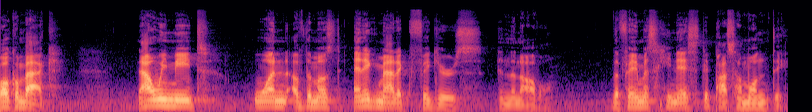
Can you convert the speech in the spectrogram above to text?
Welcome back. Now we meet one of the most enigmatic figures in the novel, the famous Ginés de Pasamonte,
